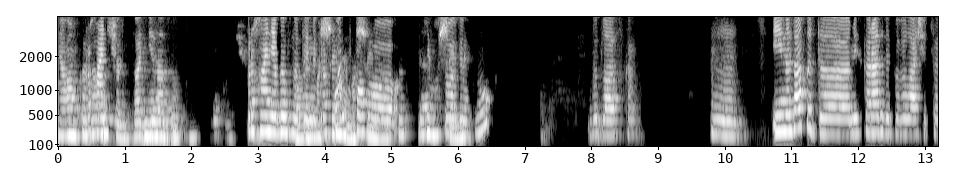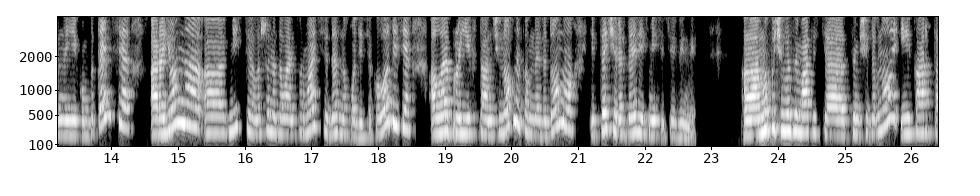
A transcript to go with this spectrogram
Я вам казала, Прохання. що два дні назад. Прохання вимкнути Але мікрофон, машини, кого машини. Хто вімкнув. Будь ласка. І на запит е, міська рада відповіла, що це не її компетенція, а районна е, в місті лише надала інформацію, де знаходяться колодязі, але про їх стан чиновникам невідомо, і це через 9 місяців війни. Е, Ми почали займатися цим ще давно, і карта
